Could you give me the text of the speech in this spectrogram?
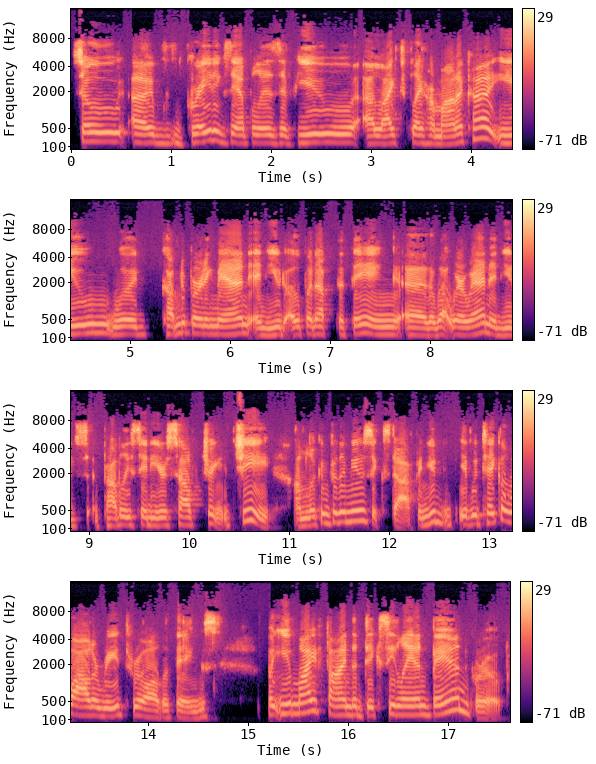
So a great example is if you uh, like to play harmonica, you would come to Burning Man and you'd open up the thing, uh, the what, where, when, and you'd probably say to yourself, "Gee, I'm looking for the music stuff." And you, it would take a while to read through all the things but you might find the Dixieland band group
